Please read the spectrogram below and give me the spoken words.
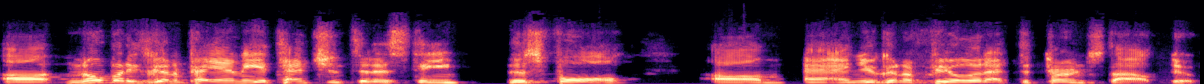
uh, nobody's going to pay any attention to this team this fall, um, and you're going to feel it at the turnstile too.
